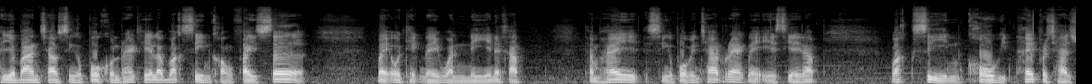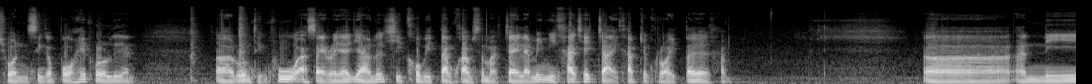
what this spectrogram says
พยาบาลชาวสิงคโปร์คนแรกที่รับวัคซีนของไฟเซอร์ไบโอเทคในวันนี้นะครับทำให้สิงคโปร์เป็นชาติแรกในเอเชียรับ วัคซีนโควิด ให้ประชาชน สิงคโปร์ให้พลเรือนรวมถึงผู้อาศัยระยะยาวเลือกฉีดโควิด ตามความสมัครใจและไม่มีค่าใช้จ่ายครับจากรอยเตอร์ครับอออันนี้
